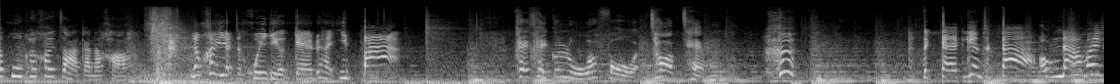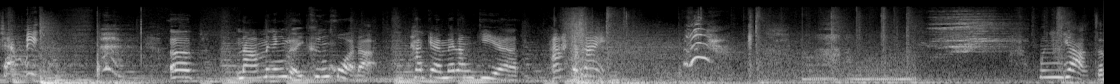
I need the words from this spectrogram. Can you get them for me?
อยๆ พูดค่อย ๆจากันนะคะ แล้วใครอยากจะคุยดีกับแกด้วยฮะอีป้า ใครๆก็รู้ว่าโฟอะชอบแชมป์ แต่แกก็ยังจะกล้าเอาน้ำมาให้แชมป์อีก เออน้ำมันยังเหลืออีกครึ่งขวดอะถ้าแกไม่รังเกียจอะจะให้ มึงอยากจะ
